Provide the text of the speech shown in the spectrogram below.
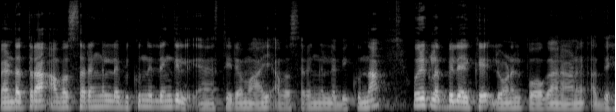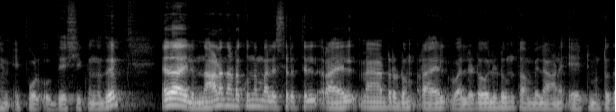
വേണ്ടത്ര അവസരങ്ങൾ ലഭിക്കുന്നില്ലെങ്കിൽ സ്ഥിരമായി അവസരങ്ങൾ ലഭിക്കുന്ന ഒരു ക്ലബിലേക്ക് ലോണിൽ പോകാനാണ് അദ്ദേഹം ഇപ്പോൾ ഉദ്ദേശിക്കുന്നത്. ഏതായാലും നാളെ നടക്കുന്ന മത്സരത്തിൽ റയൽ മാഡ്രിഡും റയൽ വല്ലഡോലിഡും തമ്മിലാണ് ഏറ്റുമുട്ടുക.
